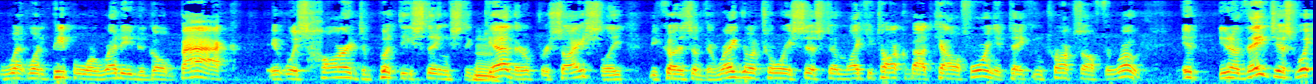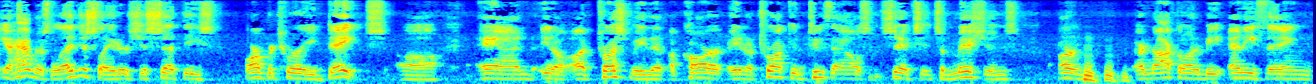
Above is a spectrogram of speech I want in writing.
when when people were ready to go back, it was hard to put these things hmm. together precisely because of the regulatory system. Like you talk about California taking trucks off the road it you know they just what you have is legislators just set these arbitrary dates uh, and you know uh, trust me that a car in a truck in 2006 its emissions are are not going to be anything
